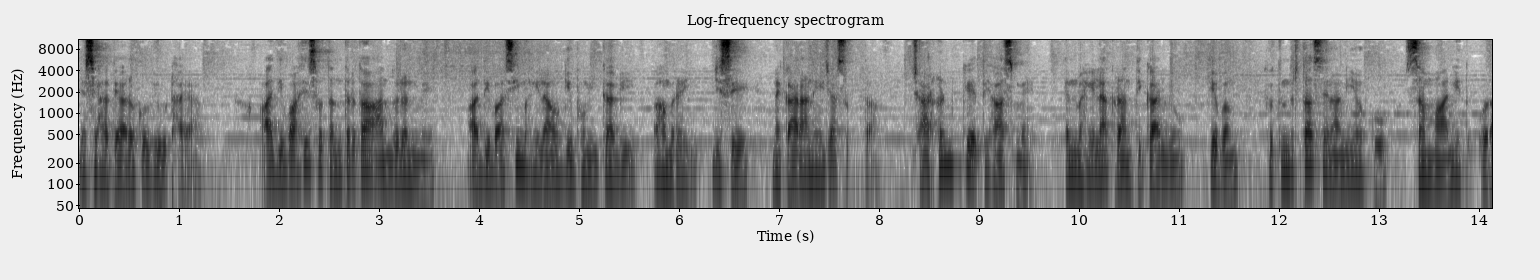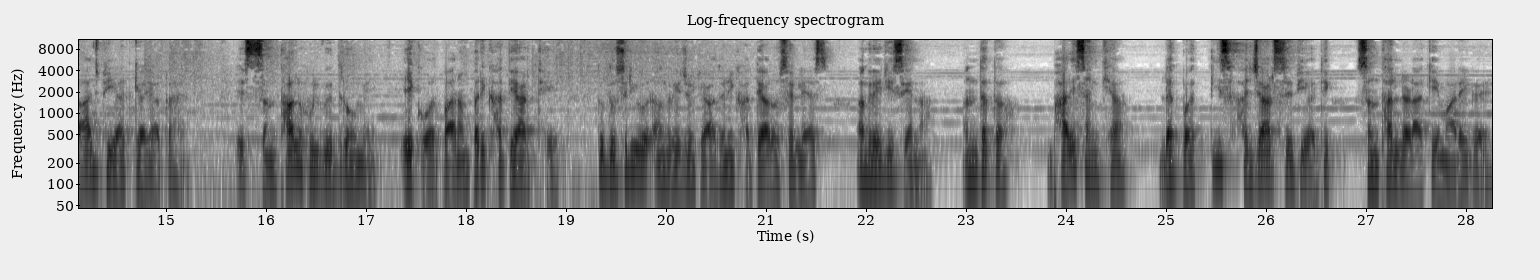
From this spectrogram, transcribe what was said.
जैसे हथियारों को भी उठाया। आदिवासी स्वतंत्रता आंदोलन में आदिवासी महिलाओं की भूमिका भी अहम रही, जिसे नकारा नहीं जा सकता। झारखंड के इतिहास में इन महिला क्रांतिकारियों एवं स्वतंत्रता सेनानियों को सम्मानित और आज भी याद किया जाता है। इस संथाल हुल विद्रोह में एक और पारंपरिक हथियार थे तो दूसरी ओर अंग्रेज़ों के आधुनिक हथियारों से लैस अंग्रेज़ी सेना, अंततः भारी संख्या, लगभग तीस हज़ार से भी अधिक संथाल लड़ाके मारे गए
